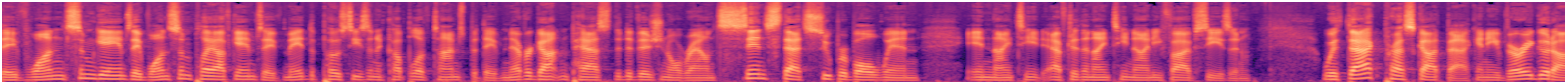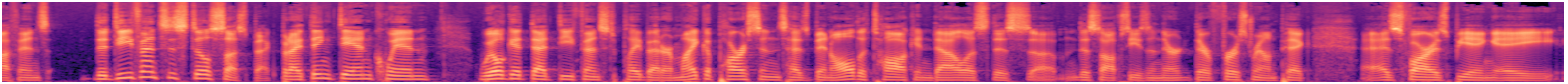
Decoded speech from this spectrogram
They've won some games, they've won some playoff games, they've made the postseason a couple of times, but they've never gotten past the divisional round since that Super Bowl win in 19 after the 1995 season. With Dak Prescott back and a very good offense, the defense is still suspect, but I think Dan Quinn will get that defense to play better. Micah Parsons has been all the talk in Dallas this um, this offseason, their their first round pick, as far as being a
